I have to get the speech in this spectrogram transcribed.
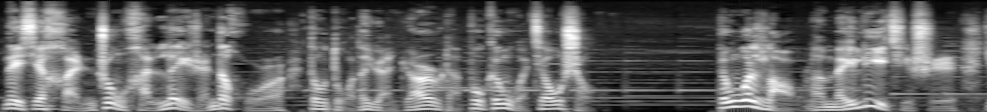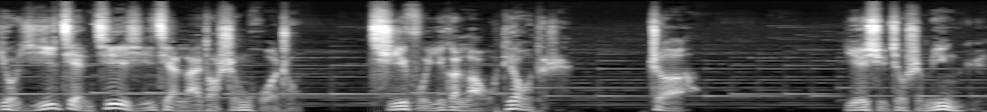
那些很重很累人的活儿都躲得远远的，不跟我交手。等我老了没力气时，又一件接一件来到生活中，欺负一个老掉的人，这，也许就是命运。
